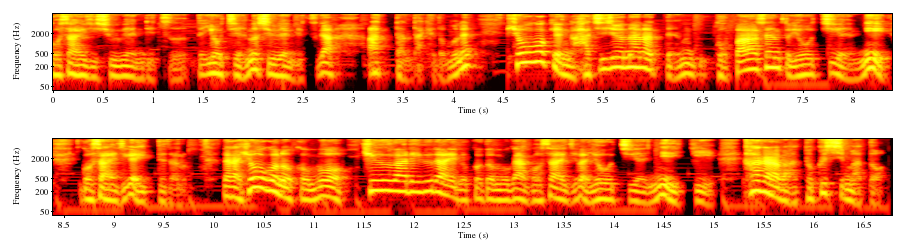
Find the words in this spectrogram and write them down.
5歳児終園率で、幼稚園の終園率があったんだけどもね、兵庫県が87.5%幼稚園に5歳児が行ってたの。だから兵庫の子も9割ぐらいの子供が5歳児は幼稚園に行き、香川、徳島と、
